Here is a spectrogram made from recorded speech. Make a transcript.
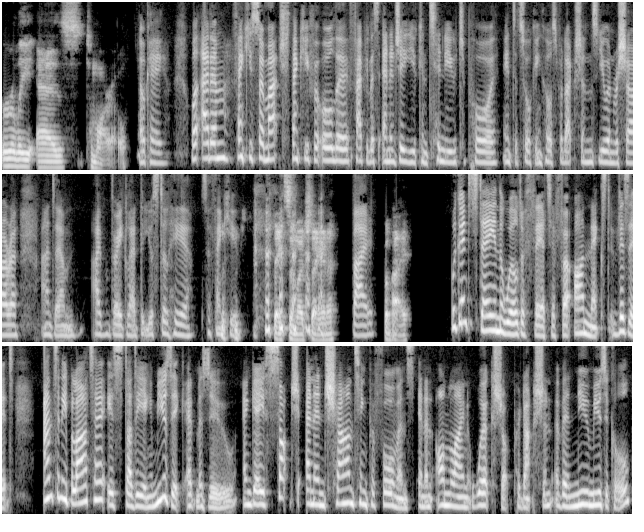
early as tomorrow. Okay. Well, Adam, thank you so much. Thank you for all the fabulous energy you continue to pour into Talking Horse Productions, you and Rashara. And um, I'm very glad that you're still here. So thank you. Thanks so much, Diana. Bye. Bye bye. We're going to stay in the world of theatre for our next visit. Anthony Blatter is studying music at Mizzou and gave such an enchanting performance in an online workshop production of a new musical,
